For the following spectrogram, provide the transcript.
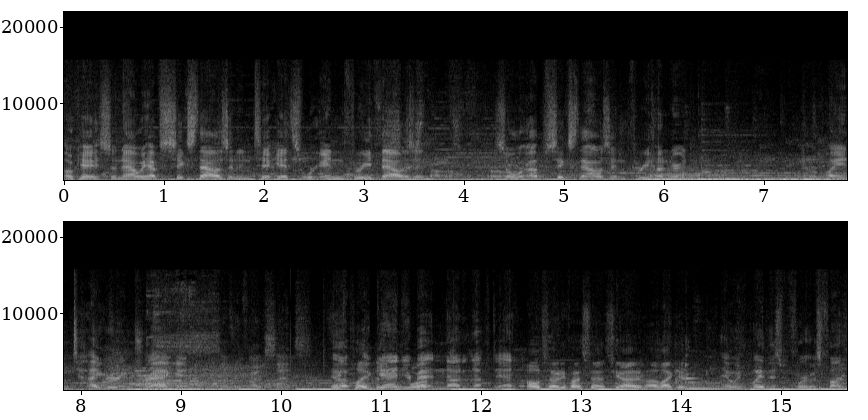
Okay, so now we have 6,000 in tickets. We're in 3,000. So we're up 6,300. And we're playing Tiger and Dragon. 75 cents. We've Yep, played this Again, you're betting not enough, Dan. Oh, 75 cents. Yeah, I like it. Yeah, we've played this before. It was fun.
